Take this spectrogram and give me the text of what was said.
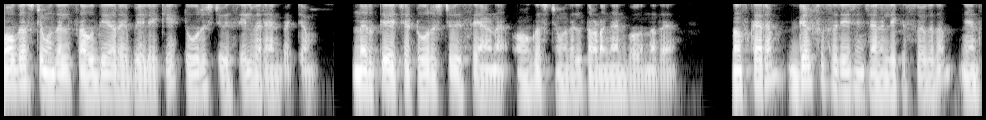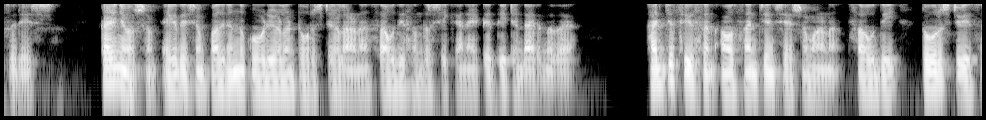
ഓഗസ്റ്റ് മുതൽ സൗദി അറേബ്യയിലേക്ക് ടൂറിസ്റ്റ് വിസയിൽ വരാൻ പറ്റും. നിർത്തിവെച്ച ടൂറിസ്റ്റ് വിസയാണ് ഓഗസ്റ്റ് മുതൽ തുടങ്ങാൻ പോകുന്നത്. നമസ്കാരം. ഗൾഫ് സുരേഷൻ ചാനലിലേക്ക് സ്വാഗതം. ഞാൻ സുരേഷ്. കഴിഞ്ഞ വർഷം ഏകദേശം പതിനൊന്ന് കോടിയോളം ടൂറിസ്റ്റുകളാണ് സൗദി സന്ദർശിക്കാനായിട്ട് എത്തിയിട്ടുണ്ടായിരുന്നത്. ഹജ്ജ് സീസൺ അവസാനിച്ചതിന് ശേഷമാണ് സൗദി ടൂറിസ്റ്റ് വിസ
